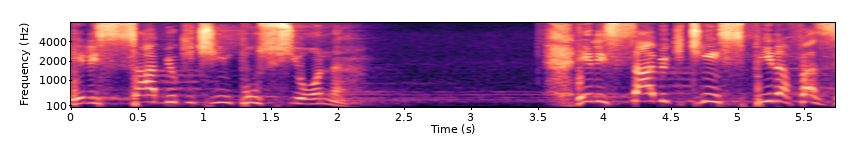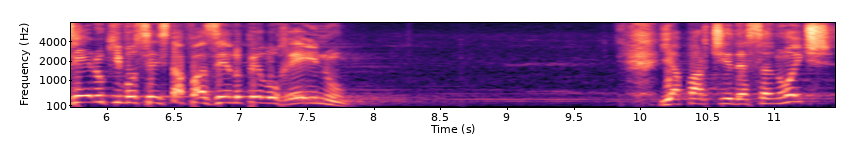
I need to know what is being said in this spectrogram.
Ele sabe o que te impulsiona. Ele sabe o que te inspira a fazer o que você está fazendo pelo reino. E a partir dessa noite,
